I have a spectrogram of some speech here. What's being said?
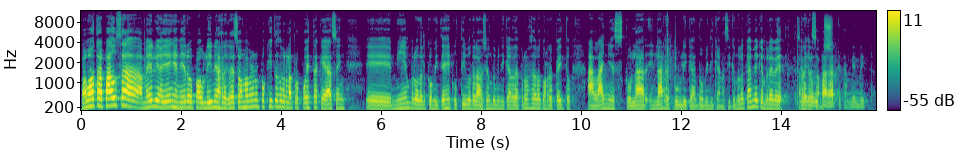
Vamos a otra pausa, a Melvin, allá ingeniero Paulina, regreso. Vamos a hablar un poquito sobre la propuesta que hacen eh, miembros del Comité Ejecutivo de la Asociación Dominicana de Profesores con respecto al año escolar en la República Dominicana. Así que no le cambie que en breve regresamos. también, Víctor.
